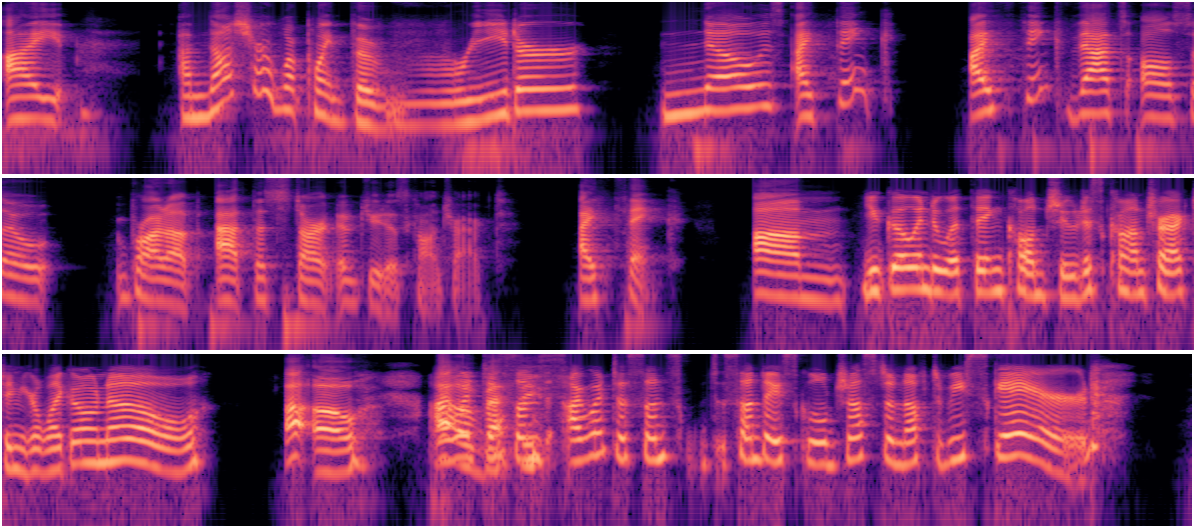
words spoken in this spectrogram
I I'm not sure at what point the reader knows. I think I think that's also brought up at the start of Judas contract. I think. Um You go into a thing called Judas contract and you're like, "Oh no." uh-oh. I Uh-oh, went to sun- I went to sun- Sunday school just enough to be scared.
